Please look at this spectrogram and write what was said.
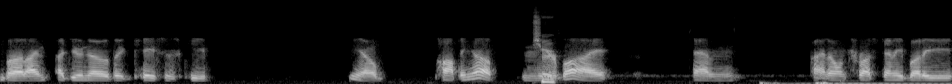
but I I do know that cases keep you know popping up Sure. nearby, and I don't trust anybody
